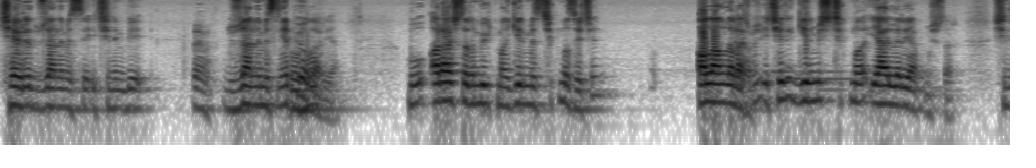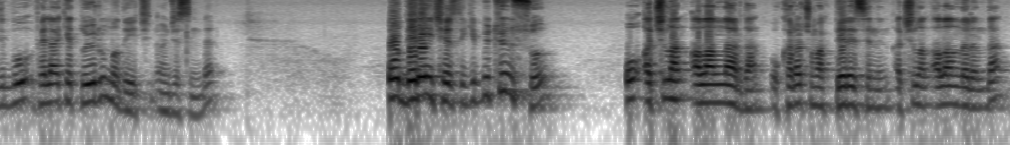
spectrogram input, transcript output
çevre düzenlemesi içinin bir Evet. düzenlemesini yapıyorlar Hı hı. ya. Bu araçların büyük ihtimal girmesi çıkması için alanlar Evet. açmış. içeri girmiş çıkma yerleri yapmışlar. Şimdi bu felaket duyurulmadığı için öncesinde o dere içerisindeki bütün su o açılan alanlardan, o Karaçomak Deresi'nin açılan alanlarından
